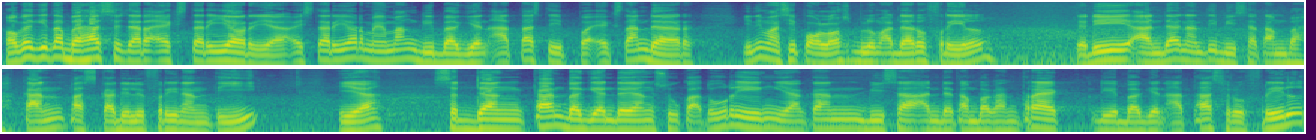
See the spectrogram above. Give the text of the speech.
Oke kita bahas secara eksterior ya. Eksterior memang di bagian atas tipe X standar ini masih polos, belum ada roof rail. Jadi Anda nanti bisa tambahkan pasca delivery nanti ya. Sedangkan bagi Anda yang suka touring ya kan bisa Anda tambahkan track di bagian atas roof rail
